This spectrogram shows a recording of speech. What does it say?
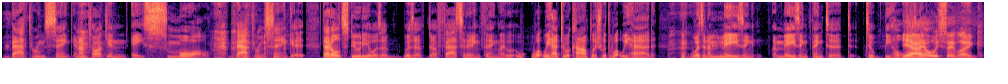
bathroom sink, and I'm talking a small bathroom sink. That old studio was a was a, a fascinating thing. Like what we had to accomplish with what we had was an amazing, amazing thing to to, to behold. Yeah, I always say like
